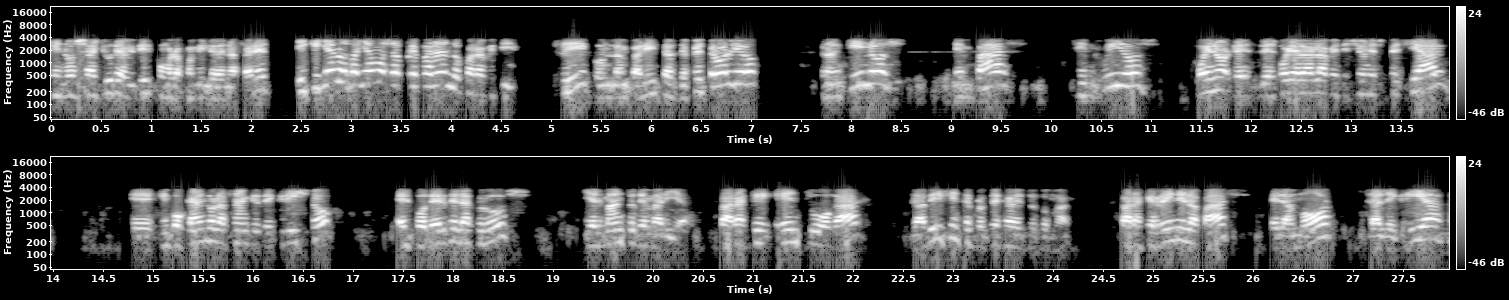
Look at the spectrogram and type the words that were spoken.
que nos ayude a vivir como la familia de Nazaret y que ya nos vayamos a preparando para vivir, ¿sí? Con lamparitas de petróleo, tranquilos, en paz, sin ruidos. Bueno, les, les voy a dar la bendición especial eh, invocando la sangre de Cristo, el poder de la cruz y el manto de María, para que en tu hogar la Virgen te proteja de todo mal, para que reine la paz, el amor, la alegría,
